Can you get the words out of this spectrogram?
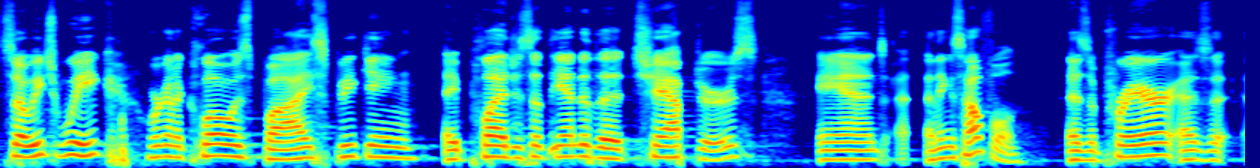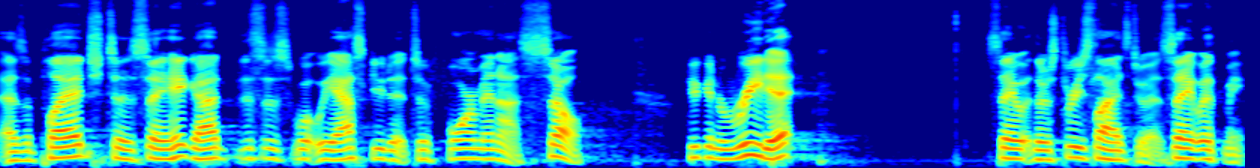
So each week, we're going to close by speaking a pledge. It's at the end of the chapters, and I think it's helpful as a prayer, as a, as a pledge to say, hey, God, this is what we ask you to, to form in us. So if you can read it, say there's three slides to it. Say it with me.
